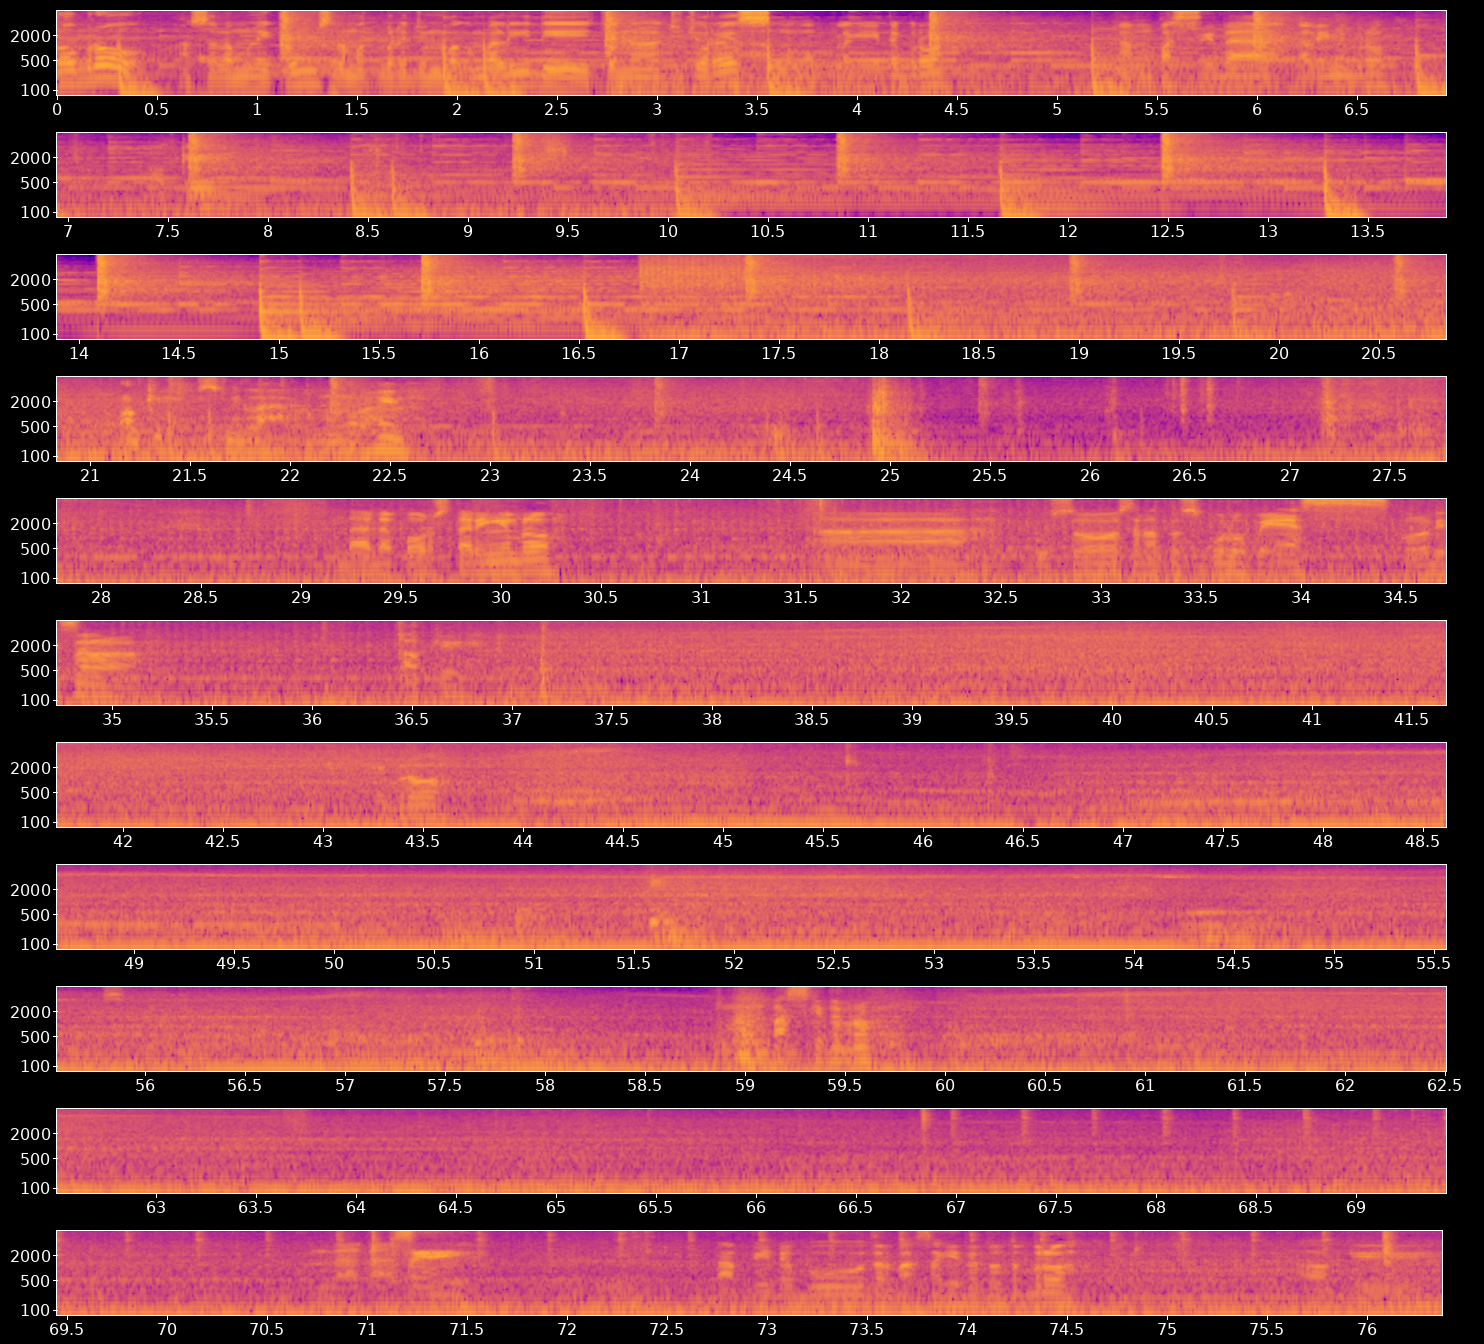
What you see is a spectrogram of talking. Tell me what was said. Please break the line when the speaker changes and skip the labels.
Halo bro, assalamualaikum, selamat berjumpa kembali di channel Cucures.
Ngomong lagi kita bro, ampas kita kali ini bro. Oke. Oke, Bismillahirrahmanirrahim. Udah ada power steeringnya bro. Ah, Puso 110 PS kalau diesel. Oke. Oke bro. Pas kita bro. Nggak ada sih. Tapi debu terpaksa kita tutup bro. Oke. Oke.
